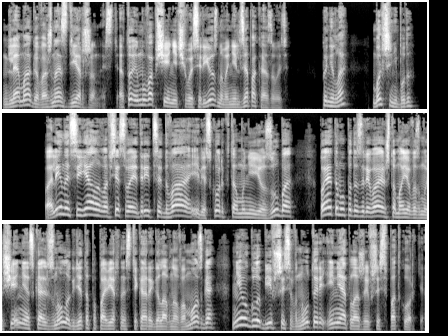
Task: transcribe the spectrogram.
Для мага важна сдержанность, а то ему вообще ничего серьезного нельзя показывать. Поняла? Больше не буду». Полина сияла во все свои 32 или сколько там у нее зуба, поэтому подозреваю, что мое возмущение скользнуло где-то по поверхности коры головного мозга, не углубившись внутрь и не отложившись в подкорке.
